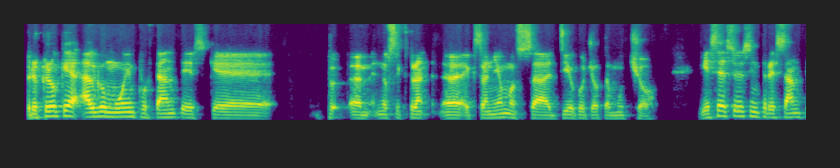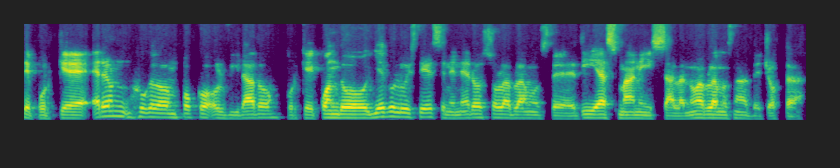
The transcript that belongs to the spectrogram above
Pero creo que algo muy importante es que um, nos uh, extrañamos a Diego Jota mucho. Y eso es interesante porque era un jugador un poco olvidado, porque cuando llegó Luis Díaz en enero solo hablamos de Díaz, Mani y Sala, no hablamos nada de Jota.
